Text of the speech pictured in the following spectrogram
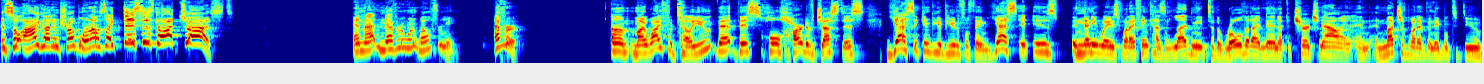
And so I got in trouble and I was like, this is not just. And that never went well for me, ever. Um, my wife would tell you that this whole heart of justice, yes, it can be a beautiful thing. Yes, it is in many ways what I think has led me to the role that I'm in at the church now and, and, and much of what I've been able to do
